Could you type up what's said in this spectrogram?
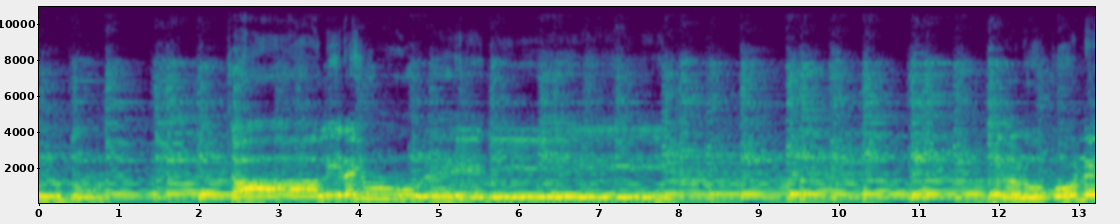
ઊંધું ચાલી રહ્યું રે. ઘરણું કોને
